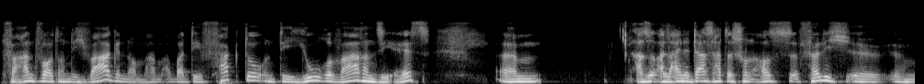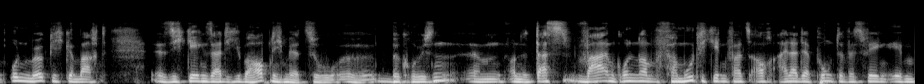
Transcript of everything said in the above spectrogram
Verantwortung nicht wahrgenommen haben. Aber de facto und de jure waren sie es. Ähm, also alleine das hat es schon aus völlig äh, ähm, unmöglich gemacht, äh, sich gegenseitig überhaupt nicht mehr zu äh, begrüßen. Ähm, und das war im Grunde genommen vermutlich jedenfalls auch einer der Punkte, weswegen eben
